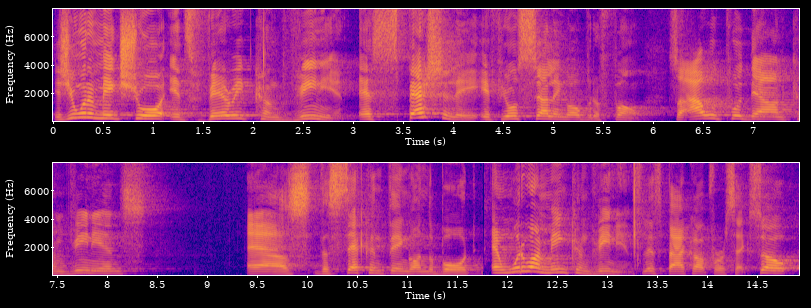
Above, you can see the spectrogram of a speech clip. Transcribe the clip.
is you want to make sure it's very convenient, especially if you're selling over the phone. So I would put down convenience as the second thing on the board. And what do I mean convenience? Let's back up for a sec. So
